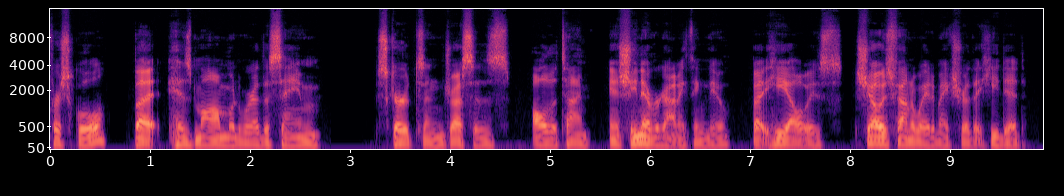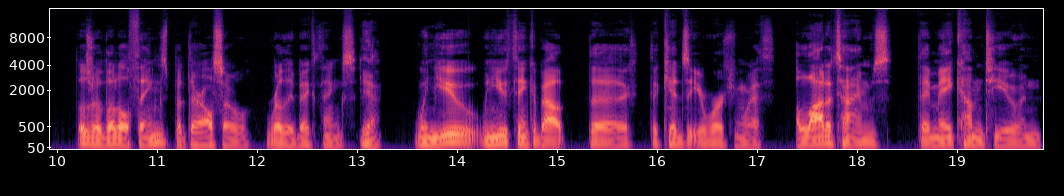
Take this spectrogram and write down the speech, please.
for school, but his mom would wear the same skirts and dresses all the time, and she never got anything new. but he always she always found a way to make sure that he did. Those are little things, but they're also really big things. Yeah. When you when you think about the the kids that you're working with, a lot of times they may come to you and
